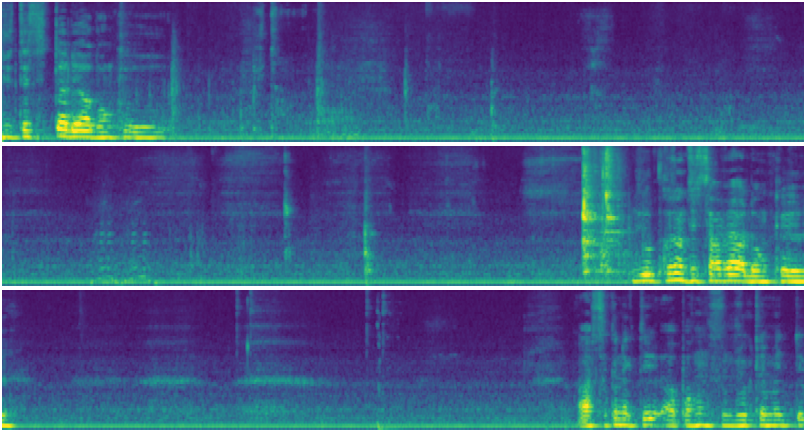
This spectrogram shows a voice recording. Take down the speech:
J'ai testé tout à l'heure donc. Euh. Je vous présenter le serveur donc. Euh, Alors se connecter. Alors par contre je veux que mettre de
